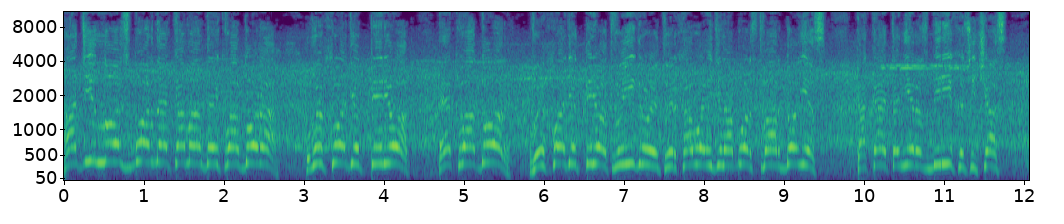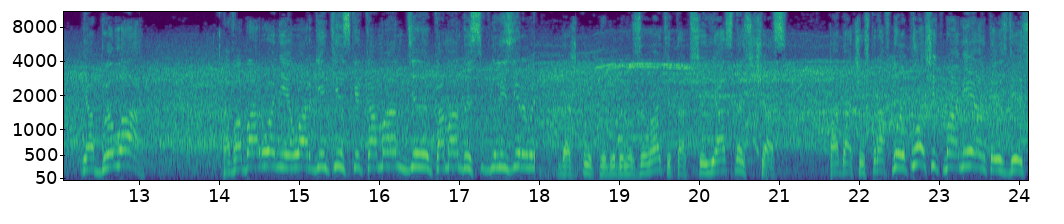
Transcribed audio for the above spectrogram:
1-0 сборная команда Эквадора выходит вперед. Эквадор выходит вперед, выигрывает верховое единоборство Ардонес. Какая-то неразбериха сейчас была в обороне у аргентинской команды. Команды сигнализировали. Даже клуб не буду называть. И так все ясно сейчас. Подача в штрафную площадь. Момент. И здесь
